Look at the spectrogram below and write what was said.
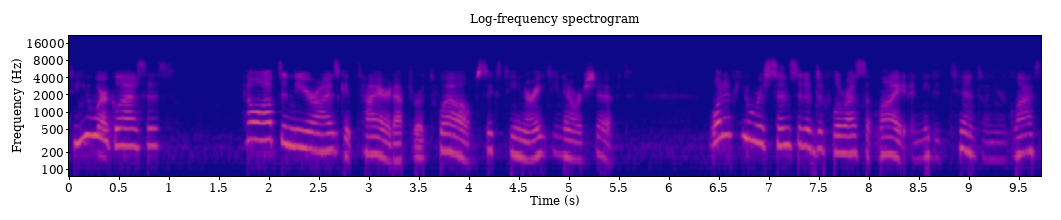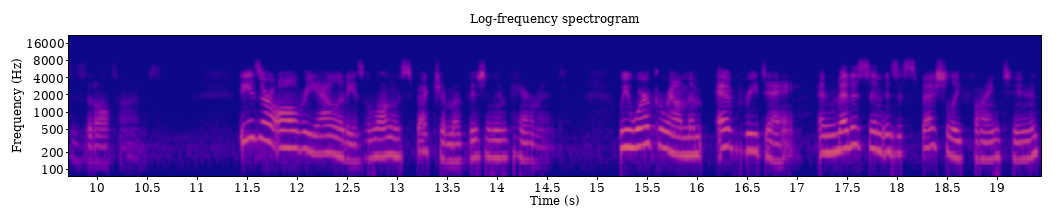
Do you wear glasses? How often do your eyes get tired after a 12, 16, or 18 hour shift? What if you were sensitive to fluorescent light and needed tint on your glasses at all times? These are all realities along the spectrum of vision impairment. We work around them every day, and medicine is especially fine tuned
